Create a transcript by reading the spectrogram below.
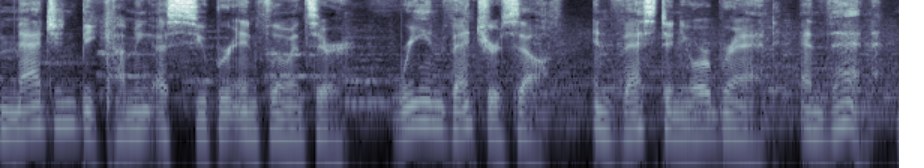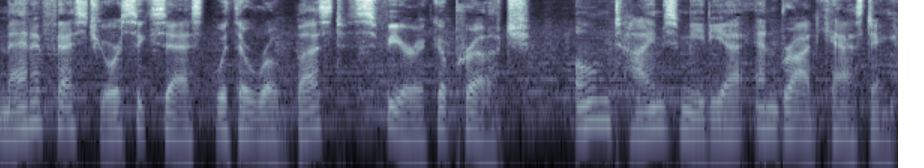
Imagine becoming a super influencer. Reinvent yourself, invest in your brand, and then manifest your success with a robust spheric approach. Om Times Media and Broadcasting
